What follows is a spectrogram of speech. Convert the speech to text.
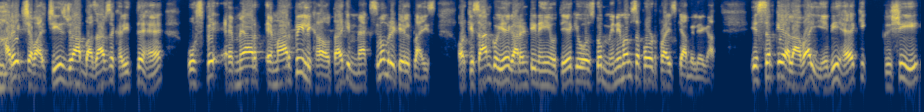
हर एक चीज़ जो आप बाज़ार से खरीदते हैं उस पे एमआर एमआरपी लिखा होता है कि मैक्सिमम रिटेल प्राइस और किसान को यह गारंटी नहीं होती है कि वो उसको मिनिमम सपोर्ट प्राइस क्या मिलेगा। इस सब के अलावा ये भी है कि कृषि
